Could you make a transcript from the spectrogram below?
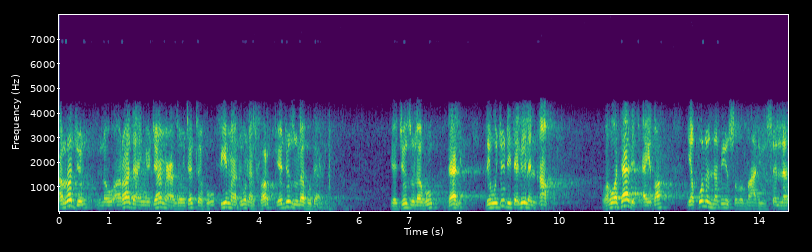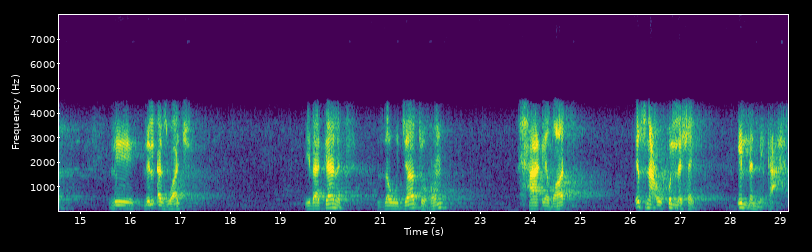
الرجل لو أراد أن يجامع زوجته فيما دون الفرج يجوز له ذلك. يجوز له ذلك. لوجود دليل آخر وهو ثابت أيضا يقول النبي صلى الله عليه وسلم للأزواج إذا كانت زوجاتهم حائضات اصنعوا كل شيء إلا النكاح.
